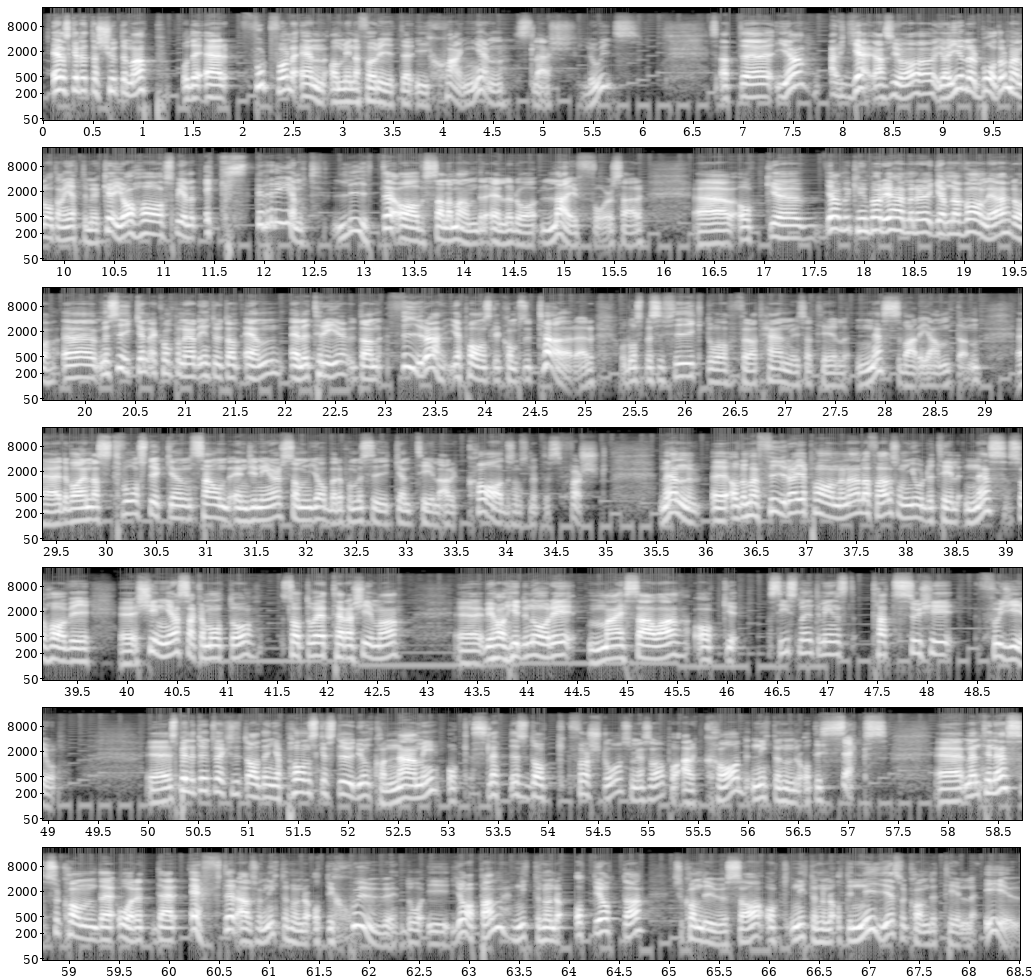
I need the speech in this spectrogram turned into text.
Älskar detta shoot em up och det är fortfarande en av mina favoriter i genren, slash Louise. Så att, uh, ja, alltså jag, jag gillar båda de här låtarna jättemycket. Jag har spelat extremt lite av Salamander eller då Life Force här. Uh, och uh, ja, vi kan ju börja här med det gamla vanliga då. Uh, musiken är komponerad inte utav en eller tre, utan fyra japanska kompositörer. Och då specifikt då för att hänvisa till NES-varianten. det var endast två stycken sound engineers som jobbade på musiken till Arkad som släpptes först. Men eh, av de här fyra japanerna i alla fall som gjorde till NES så har vi eh, Shinya Sakamoto, Sotoe Terashima, eh, vi har Hidenori Maezawa och sist men inte minst Tatsushi Fujio. Eh, spelet utvecklades av den japanska studion Konami och släpptes dock först då, som jag sa, på arkad 1986. Eh, men till NES så kom det året därefter, alltså 1987, då i Japan. 1988 så kom det i USA och 1989 så kom det till EU.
